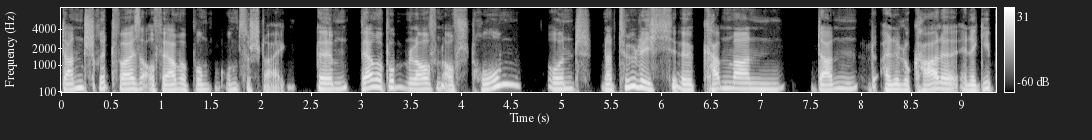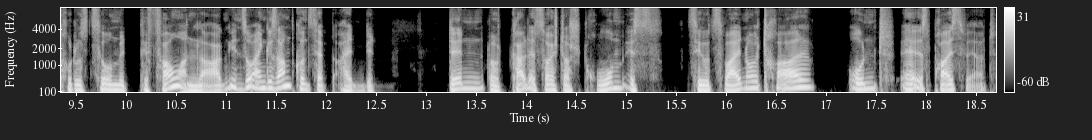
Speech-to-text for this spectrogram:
dann schrittweise auf Wärmepumpen umzusteigen. Ähm, Wärmepumpen laufen auf Strom und natürlich äh, kann man dann eine lokale Energieproduktion mit PV-Anlagen in so ein Gesamtkonzept einbinden. Denn lokal erzeugter Strom ist CO2-neutral und er ist preiswert.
